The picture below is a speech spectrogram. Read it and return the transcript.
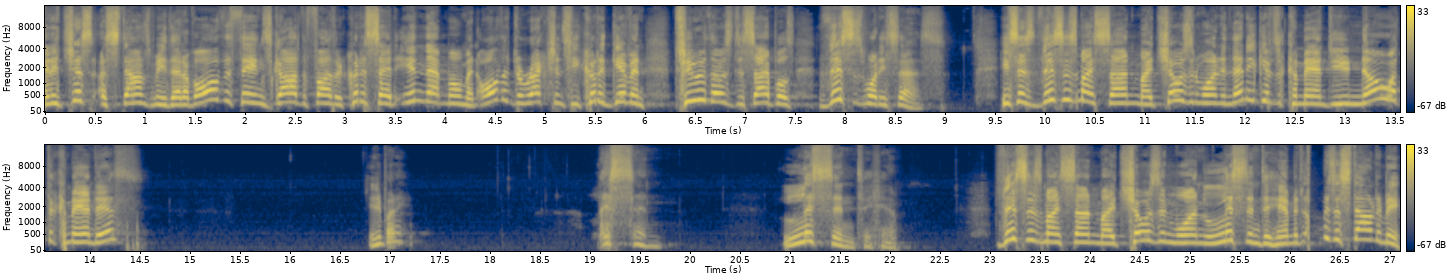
and it just astounds me that of all the things God the Father could have said in that moment, all the directions he could have given to those disciples, this is what he says. He says, This is my son, my chosen one. And then he gives a command. Do you know what the command is? Anybody? Listen. Listen to him. This is my son, my chosen one. Listen to him. It always astounded me.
